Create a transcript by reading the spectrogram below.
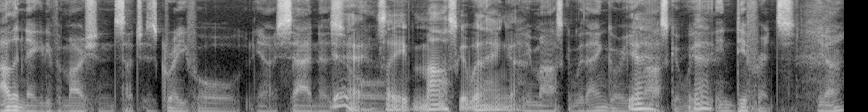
other negative emotions such as grief or, you know, sadness Yeah. or So you mask it with anger. you mask it with anger or you Yeah, mask it with yeah. indifference, you know.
